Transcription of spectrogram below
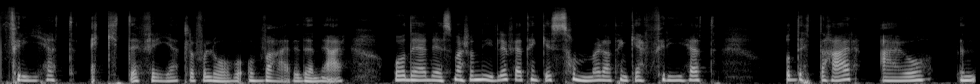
Frihet, ekte frihet til å få lov å være den jeg er. Og det er det som er så nydelig, for jeg tenker sommer, da tenker jeg frihet. Og dette her er jo den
